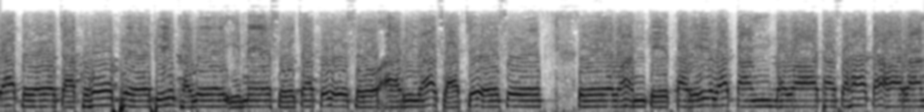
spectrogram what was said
ยะโตจักโหเพพิขเวอิเมสุจตุโสอริยสัจเจโสเอวันติตริวัตังบวาทสหการัง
